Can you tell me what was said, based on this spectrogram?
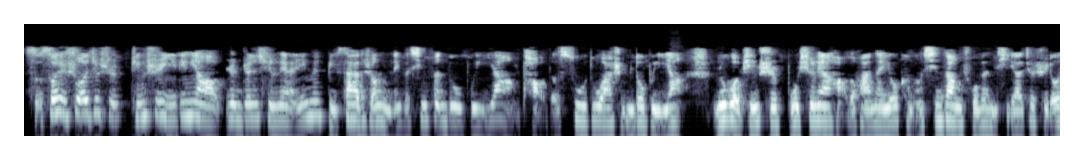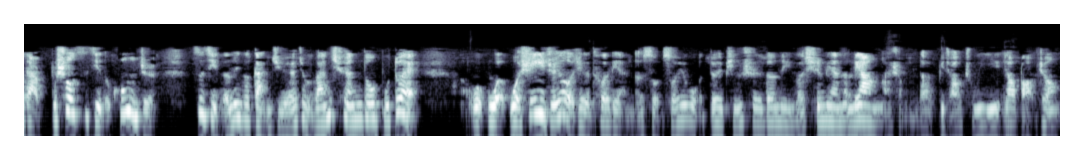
所所以说，就是平时一定要认真训练，因为比赛的时候你那个兴奋度不一样，跑的速度啊什么都不一样。如果平时不训练好的话，那有可能心脏出问题啊，就是有点不受自己的控制，自己的那个感觉就完全都不对。我我我是一直有这个特点的，所所以我对平时的那个训练的量啊什么的比较注意，要保证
